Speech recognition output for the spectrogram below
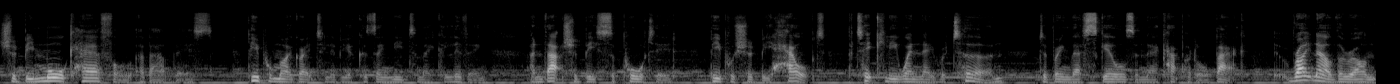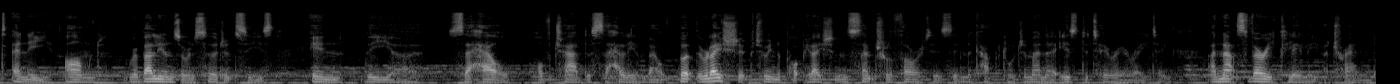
should be more careful about this. People migrate to Libya because they need to make a living, and that should be supported. People should be helped, particularly when they return, to bring their skills and their capital back. Right now, there aren't any armed rebellions or insurgencies in the uh, Sahel of Chad, the Sahelian belt. But the relationship between the population and central authorities in the capital, N'Djamena, is deteriorating, and that's very clearly a trend.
